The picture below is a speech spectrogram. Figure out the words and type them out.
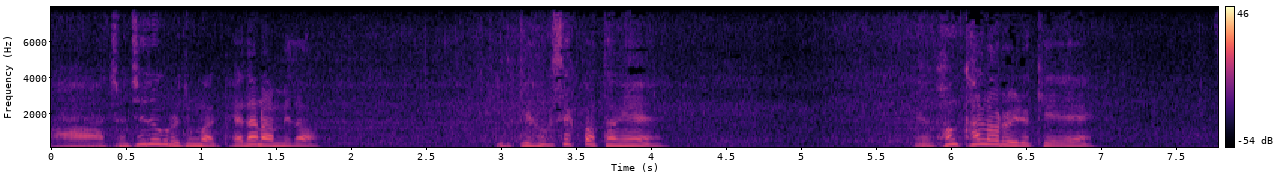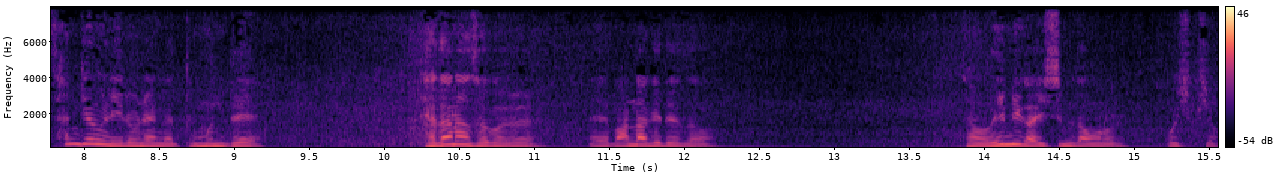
아, 전체적으로 정말 대단합니다. 이렇게 흑색 바탕에 네, 황칼라로 이렇게 산경을 이루는 건 드문데 대단한 석을 네, 만나게 돼서 참 의미가 있습니다. 오늘 보십시오.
